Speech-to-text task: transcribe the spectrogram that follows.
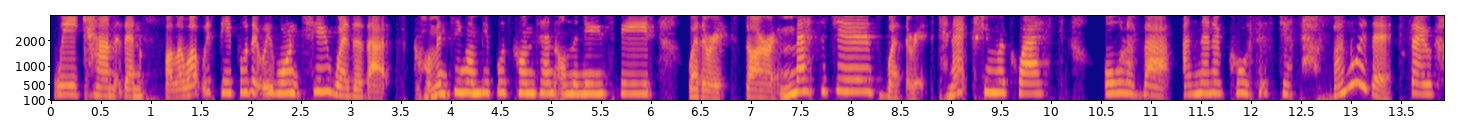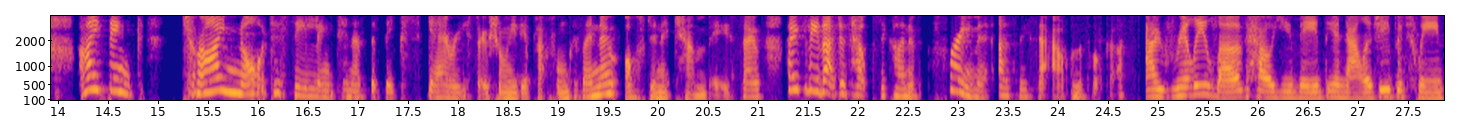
We can then follow up with people that we want to, whether that's commenting on people's content on the newsfeed, whether it's direct messages, whether it's connection requests, all of that. And then, of course, it's just have fun with it. So I think try not to see LinkedIn as the big scary social media platform because I know often it can be. So hopefully that just helps to kind of frame it as we set out on the podcast. I really love how you made the analogy between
